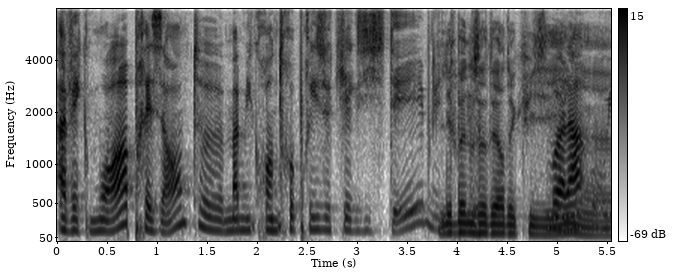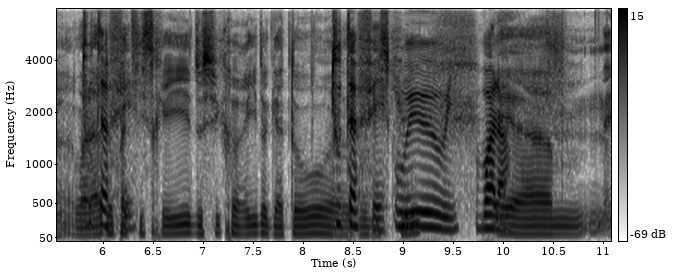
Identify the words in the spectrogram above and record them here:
avec moi, présente, euh, ma micro-entreprise qui existait. mais Les tout- bonnes odeurs de cuisine, Voilà, euh, oui, voilà, tout à de fait. pâtisserie, de sucrerie, de gâteaux. Tout euh, à de fait, oui, oui, oui. Voilà. Et,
